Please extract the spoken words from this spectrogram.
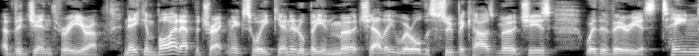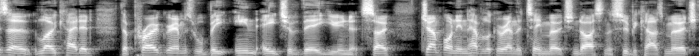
of the Gen 3 era. Now you can buy it at the track next weekend. It'll be in Merch Alley, where all the supercars merch is, where the various teams are located. The programs will be in each of their units. So jump on in, have a look around the team merchandise and the supercars merch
